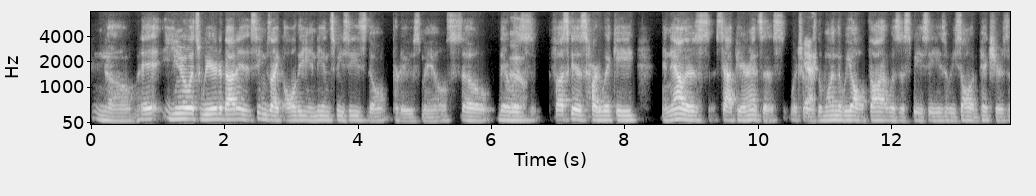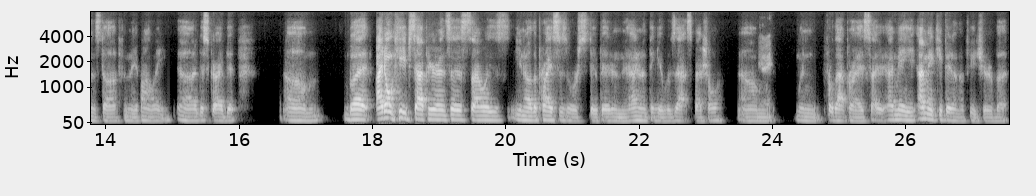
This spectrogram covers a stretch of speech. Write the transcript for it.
No. It, you know what's weird about it? It seems like all the indian species don't produce males. So there oh. was fuscus hardwickii and now there's satpuraensis which yeah. was the one that we all thought was a species. We saw in pictures and stuff and they finally uh, described it. Um, but I don't keep Satpuraensis. I was, you know, the prices were stupid, and I don't think it was that special. Um, okay. When for that price, I, I, may I may keep it in the future, but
